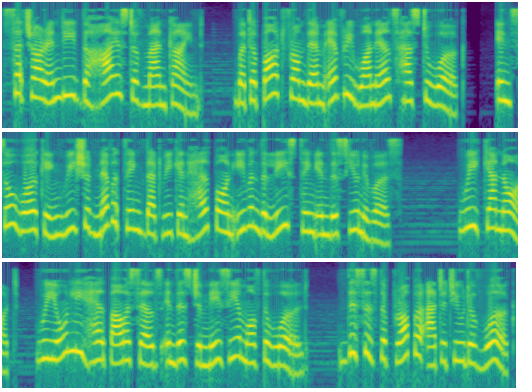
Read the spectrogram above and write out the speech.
Such are indeed the highest of mankind. But apart from them everyone else has to work. In so working we should never think that we can help on even the least thing in this universe. We cannot. We only help ourselves in this gymnasium of the world. This is the proper attitude of work.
